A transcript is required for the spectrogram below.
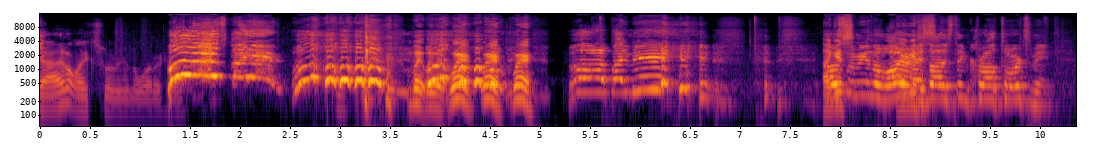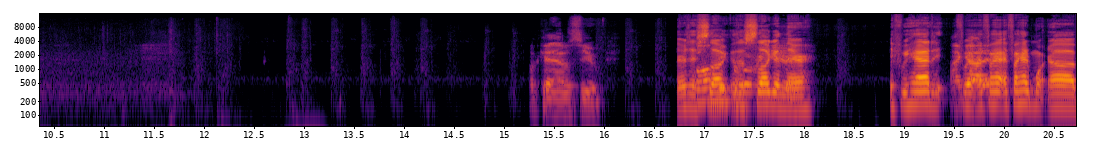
yeah, I don't like swimming in the water. Ah, spider! Wait, wait, wait, where, where, where? Oh, by me! I, I was guess- swimming in the water and I saw this thing crawl towards me. Okay, that was you. There's a Follow slug. There's a over slug in there. If we had, I if, we, if I if I had more, uh,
